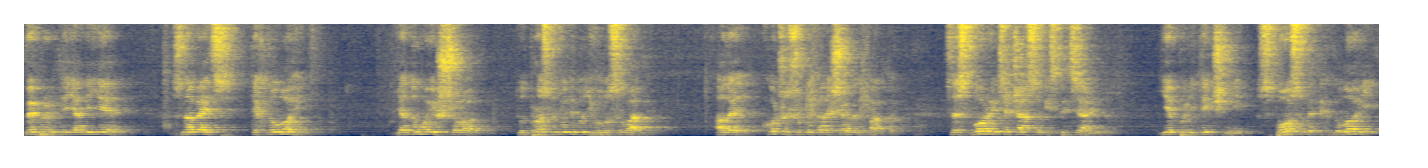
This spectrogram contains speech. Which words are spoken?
Виправити я не є знавець технологій. Я думаю, що тут просто люди будуть голосувати. Але хочу, щоб ви знали ще один фактор. Це створюється часом і спеціально. Є політичні способи, технології.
